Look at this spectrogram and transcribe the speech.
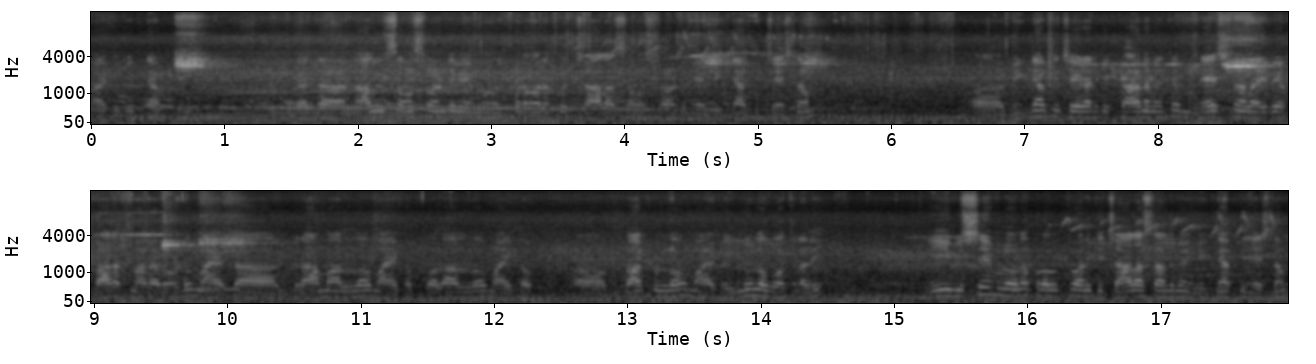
మాకు విజ్ఞప్తి. గత నాలుగు సంవత్సరాలు అంటే మేము ఇప్పటి వరకు చాలా సంవత్సరాలు అంటే మేము విజ్ఞప్తి చేసినాం. విజ్ఞప్తి చేయడానికి కారణం అయితే నేషనల్ హైవే భారత్మాల రోడ్డు మా యొక్క గ్రామాల్లో మా యొక్క పొలాల్లో మా యొక్క ఆ, ప్లాట్లలో మా యొక్క ఇల్లులో పోతున్నది. ఈ విషయంలోన ప్రభుత్వానికి చాలాసార్లు మేము విజ్ఞప్తి చేసినాం.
